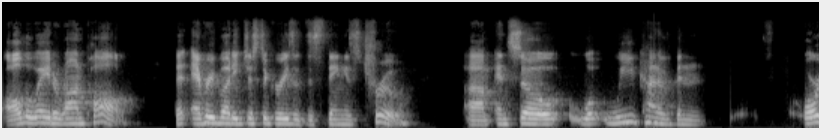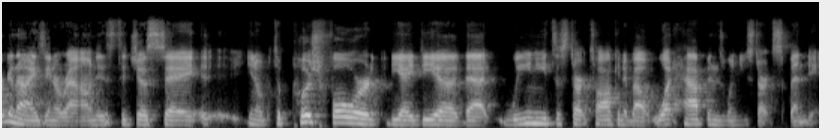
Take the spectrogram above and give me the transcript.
all the way to Ron Paul that everybody just agrees that this thing is true. Um, and so what we've kind of been organizing around is to just say, you know, to push forward the idea that we need to start talking about what happens when you start spending.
